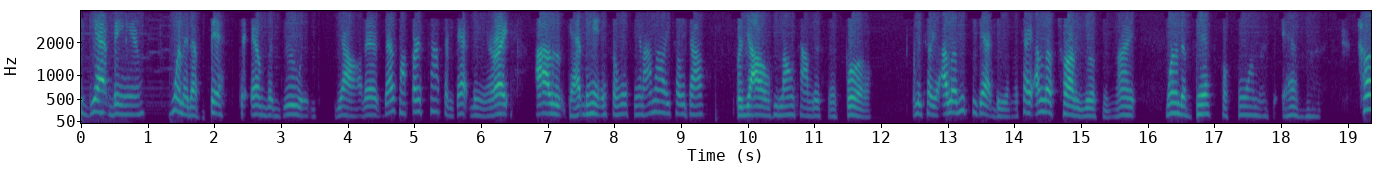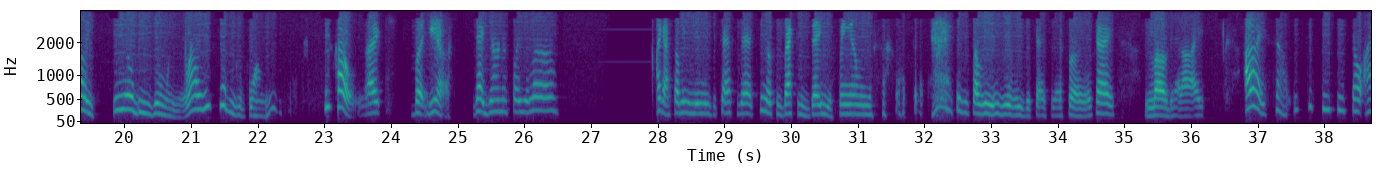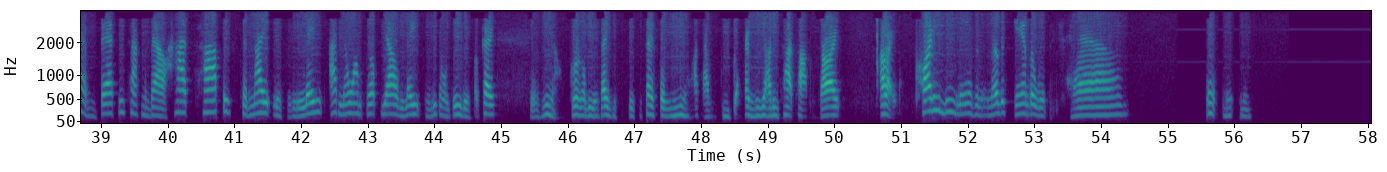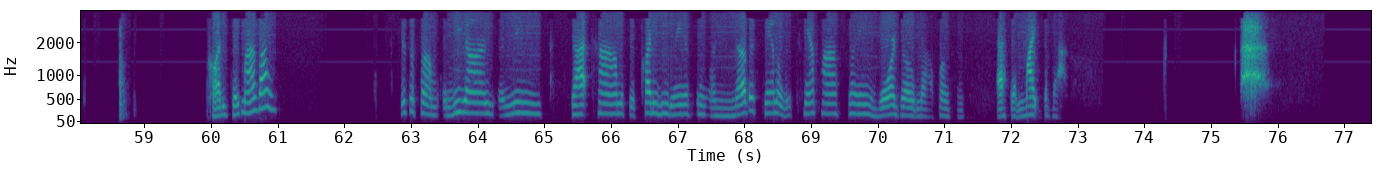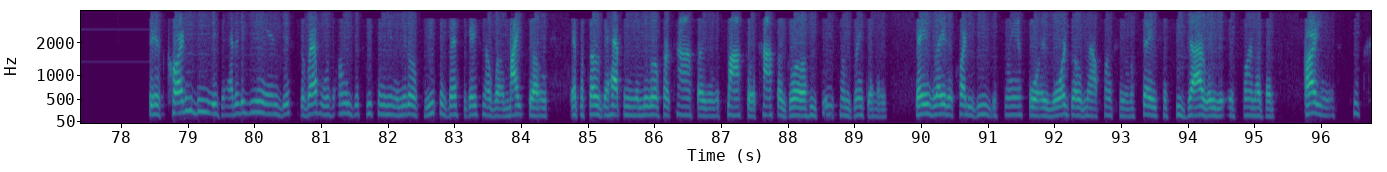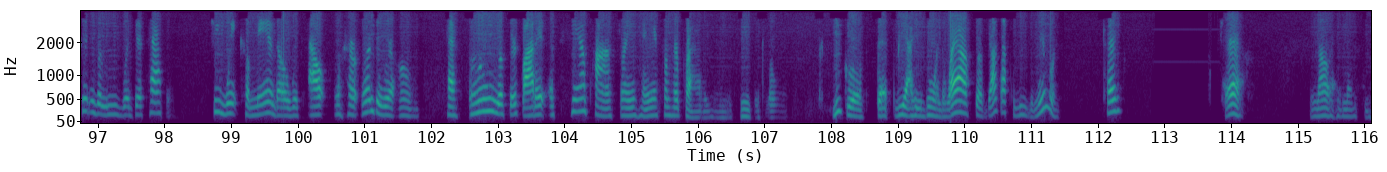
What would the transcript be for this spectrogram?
The Gap Band. One of the best to ever do it, y'all. That that's my first concert, Gap Band, right? I Gap Band is so and I already told y'all for y'all who long time listeners, bro. Let me tell you, I love me some Gap Band, okay? I love Charlie Wilson, right? One of the best performers ever. Charlie still be doing it, right? He still be performing. He's cold, right? But yeah, that yearning for your love, I got so many memories attached to that. You know, because back in the day, your family. This is so many memories attached to that song, okay? Love that, all right? All right, so it's the CC show. I am back. We're talking about hot topics. Tonight It's late. I know I'm up y'all late, and we're going to do this, okay? Because, you know, we're going to be in Vegas this okay? So, you know, I got to give y'all these hot topics, all right? All right. Cardi B lands in another scandal with child. Mm-mm-mm. Cardi, take my advice. This is from WeOnNews.com. It says Cardi B lands in another scandal with tampon string wardrobe malfunction after mic debacle. says Cardi B is at it again. This the rapper was only just recently in the middle of police investigation over a Mike Go episode that happened in the middle of her concert in response to a concert girl who threw some drink at her. Days later, Cardi B was slammed for a wardrobe malfunction on stage as she gyrated in front of an audience who couldn't believe what just happened. She went commando without her underwear on. Has onlooker spotted a tampon string hanging from her private unit. Jesus Lord. You girls that be out here doing the wild stuff, y'all got to be remembering. Okay? Yeah. Lord have mercy.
